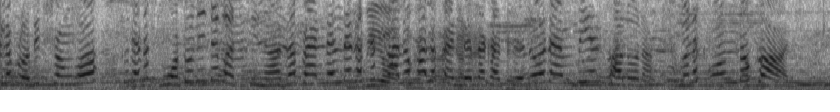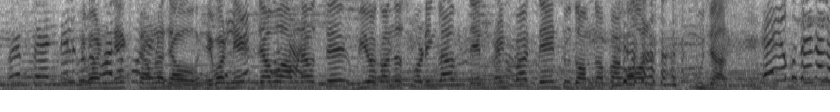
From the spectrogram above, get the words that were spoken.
হলো প্রদীপ সঙ্গ কিন্তু একটা ফটো নিতে পারছি না। যা প্যান্ডেল দেখাচ্ছে কালো কালো প্যান্ডেল দেখাচ্ছে। তোর অ্যাম্বিয়েন্স ভালো না। মানে অন্ধকার। মানে এবার নেক্সট আমরা যাব। এবার নেক্সট যাব আমরা হচ্ছে Vivekananda sporting club then green park then to Dumdum park all pujas এই ও কোথায় গেল?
